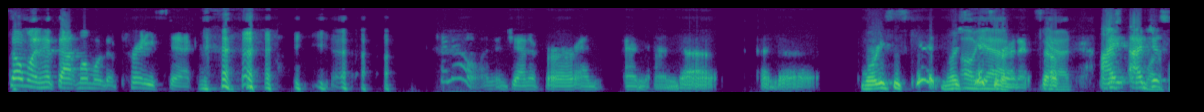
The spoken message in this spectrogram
someone hit that one with a pretty stick. yeah. I know. And then Jennifer and and and uh, and uh, Maurice's kid. Maurice's Oh, kids yeah. are in it. So yeah. I, just I just.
